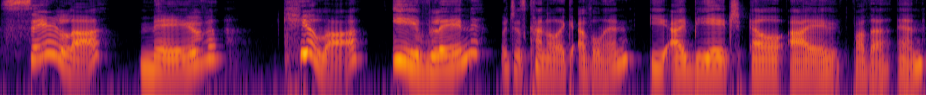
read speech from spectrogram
Serla, Maeve, Killa, Evelyn, which is kind of like Evelyn, E I B H L I for the N,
